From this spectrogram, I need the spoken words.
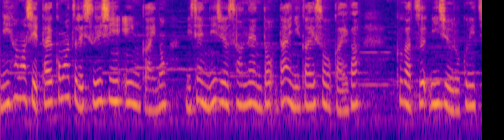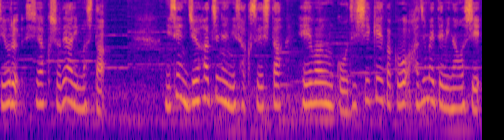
新居浜市太鼓祭り推進委員会の2023年度第2回総会が9月26日夜市役所でありました。2018年に作成した平和運行実施計画を初めて見直し、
